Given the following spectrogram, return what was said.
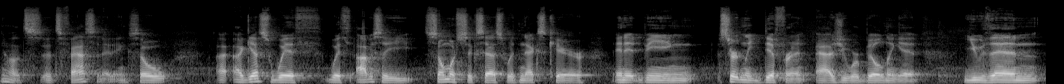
No, it's, it's fascinating. So I, guess with, with obviously so much success with NextCare and it being certainly different as you were building it, you then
